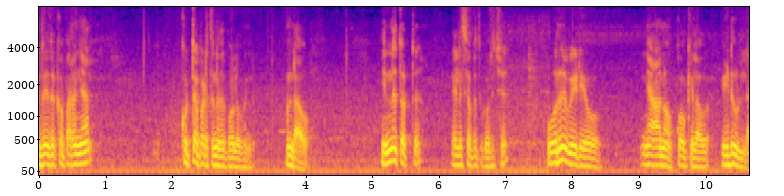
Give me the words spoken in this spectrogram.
ഇത് ഇതൊക്കെ പറഞ്ഞാൽ കുറ്റപ്പെടുത്തുന്നത് പോലെ ഉണ്ട് ഉണ്ടാവും. ഇന്ന് തൊട്ട് എലിസബത്ത് കുറിച്ച് ഒരു വീഡിയോ ഞാനോ കോക്കിലോ ഇടില്ല.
